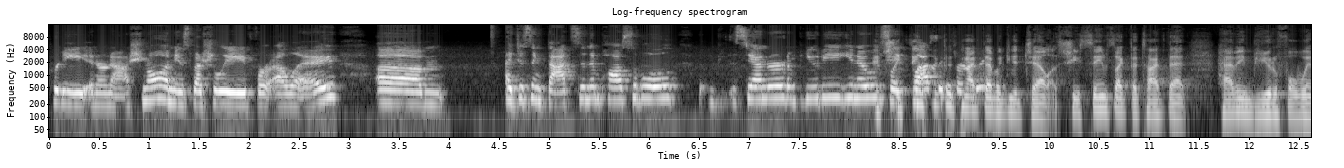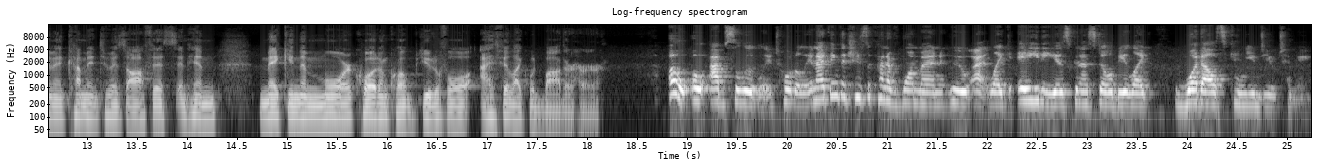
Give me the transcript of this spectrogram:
pretty international. I mean, especially for LA. Um, I just think that's an impossible standard of beauty. You know, it's like like plastic the surgery. type that would get jealous. She seems like the type that having beautiful women come into his office and him making them more quote unquote beautiful, I feel like would bother her. Oh, oh, absolutely, totally. And I think that she's the kind of woman who, at like eighty, is going to still be like, "What else can you do to me?"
